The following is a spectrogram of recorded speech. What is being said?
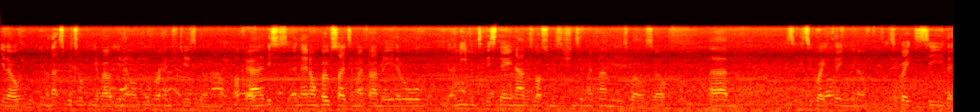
you know, you know, that's we're talking about, you know, over hundred years ago now. Okay. Uh, this is, and then on both sides of my family, they're all, and even to this day now, there's lots of musicians in my family as well. So, um, it's, it's a great thing, you know. It's great to see that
